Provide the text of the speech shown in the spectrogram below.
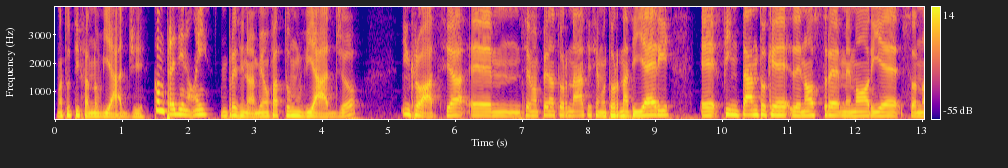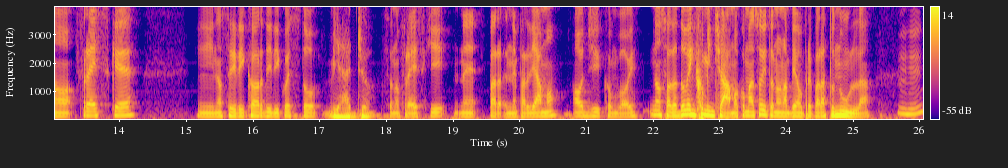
ma tutti fanno viaggi. Compresi noi. Compresi noi, abbiamo fatto un viaggio in Croazia e mm, siamo appena tornati, siamo tornati ieri e fin tanto che le nostre memorie sono fresche, i nostri ricordi di questo viaggio sono freschi, ne, par- ne parliamo oggi con voi. Non so da dove incominciamo, come al solito non abbiamo preparato nulla. Mhm.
